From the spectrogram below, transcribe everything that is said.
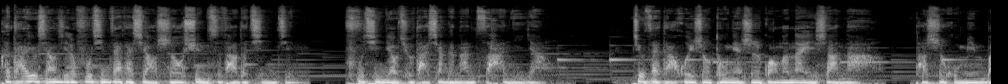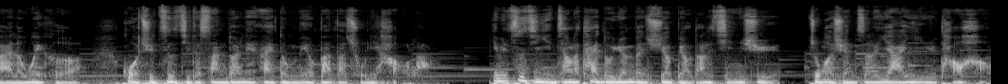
可他又想起了父亲在他小时候训斥他的情景，父亲要求他像个男子汉一样。就在他回首童年时光的那一刹那，他似乎明白了为何过去自己的三段恋爱都没有办法处理好了，因为自己隐藏了太多原本需要表达的情绪，从而选择了压抑与讨好，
